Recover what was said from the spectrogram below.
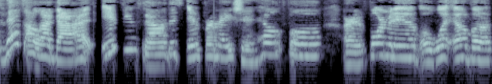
that's all I got. If you found this information helpful or informative or whatever,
